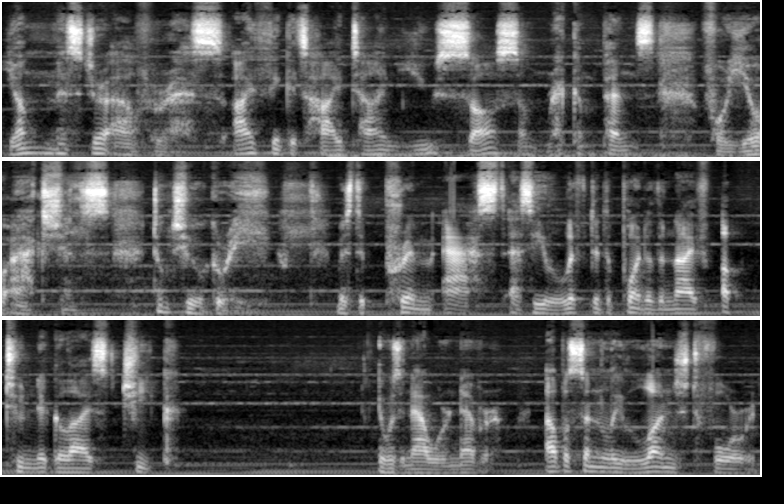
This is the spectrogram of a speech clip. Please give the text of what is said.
Young Mr. Alvarez, I think it's high time you saw some recompense for your actions. Don't you agree? Mr. Prim asked as he lifted the point of the knife up to Nikolai's cheek. It was now or never. Alba suddenly lunged forward,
